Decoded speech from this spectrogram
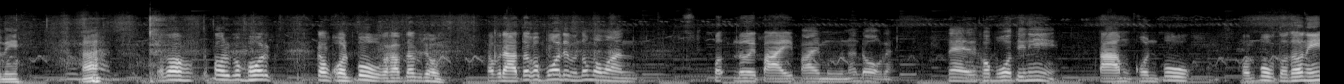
บนี้ดูฮะก่อนแล้วก็ต้นข้าวโพดกับคนปลูกอะครับท่านผู้ชมธรรมดาต้นข้าวโพดเนี่ยมันต้องประมาณเปิดเลยปลายปลายมือนะดอกเนี่ยแต่ข้าวโพดที่นี่ ตามคนปลูกคนปลูกตัวเท่านี้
